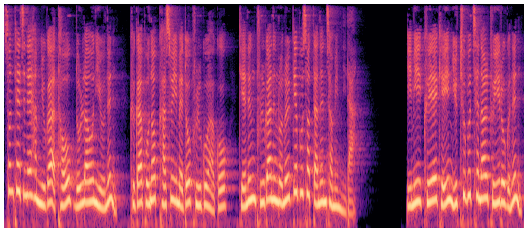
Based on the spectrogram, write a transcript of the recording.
손태진의 합류가 더욱 놀라운 이유는 그가 본업 가수임에도 불구하고 예능 불가능론을 깨부쉈다는 점입니다. 이미 그의 개인 유튜브 채널 브이로그는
